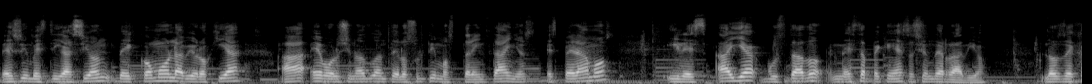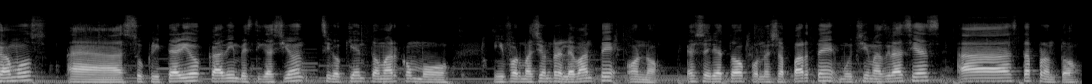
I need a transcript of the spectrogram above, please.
de su investigación de cómo la biología ha evolucionado durante los últimos 30 años. Esperamos y les haya gustado en esta pequeña estación de radio. Los dejamos a su criterio cada investigación si lo quieren tomar como información relevante o no. Eso sería todo por nuestra parte. Muchísimas gracias. Hasta pronto.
